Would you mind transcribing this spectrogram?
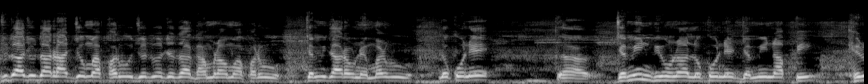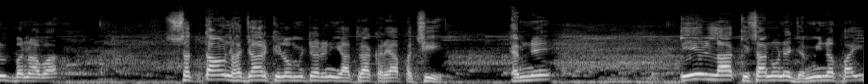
જુદા જુદા રાજ્યોમાં ફરવું, જુદા જુદા ગામડાઓમાં ફરવું, જમીનદારોને મળવું, લોકોને જમીન વિહોણા લોકોને જમીન આપી, ખેડૂત બનાવવા, સત્તાવન હજાર કિલોમીટરની યાત્રા કર્યા પછી એમને તેર લાખ કિસાનોને જમીન અપાઈ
